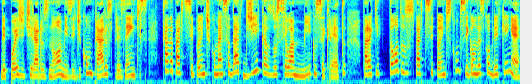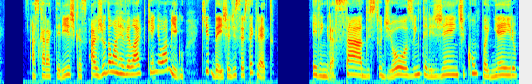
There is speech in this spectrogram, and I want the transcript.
Depois de tirar os nomes e de comprar os presentes, cada participante começa a dar dicas do seu amigo secreto para que todos os participantes consigam descobrir quem é. As características ajudam a revelar quem é o amigo, que deixa de ser secreto. Ele é engraçado, estudioso, inteligente, companheiro.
